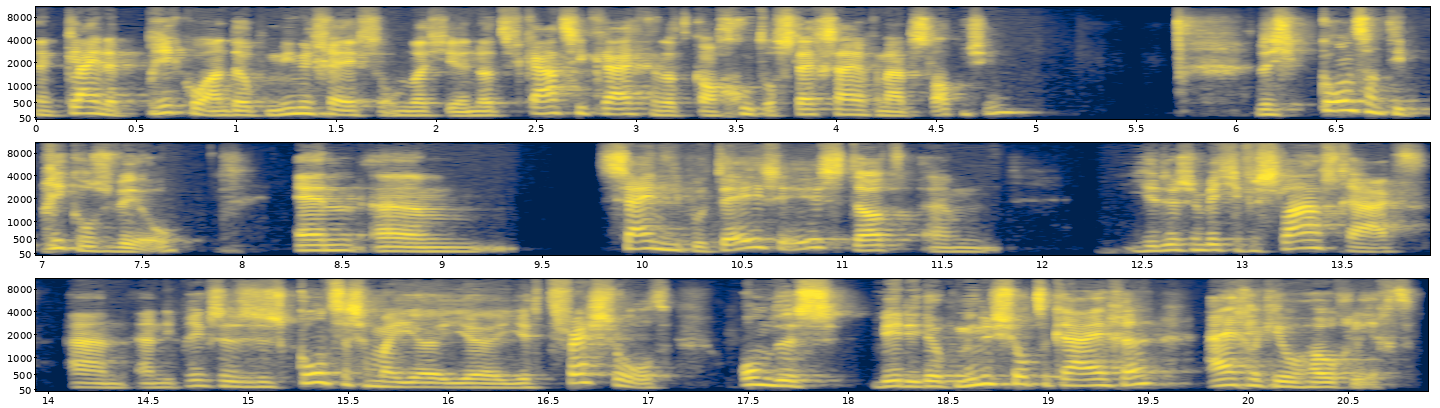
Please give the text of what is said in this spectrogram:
een kleine prikkel aan dopamine geeft, omdat je een notificatie krijgt. En dat kan goed of slecht zijn vanuit de slotmachine. Dus je constant die prikkels wil. En um, zijn hypothese is dat um, je dus een beetje verslaafd raakt aan, aan die prikkels. Dus, dus constant zeg maar, je, je, je threshold om dus weer die dopamine shot te krijgen, eigenlijk heel hoog ligt.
